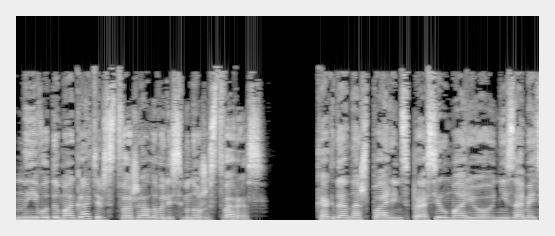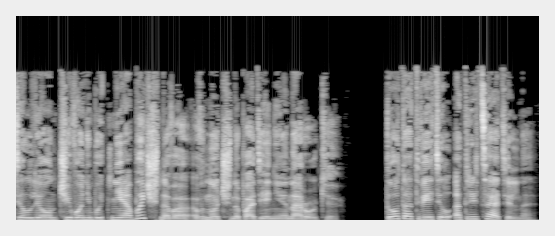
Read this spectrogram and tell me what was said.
На его домогательство жаловались множество раз. Когда наш парень спросил Марио, не заметил ли он чего-нибудь необычного в ночь нападения на Рокки, тот ответил отрицательно,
